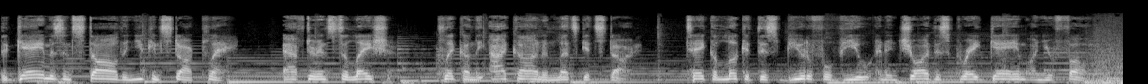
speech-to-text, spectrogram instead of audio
The game is installed and you can start playing. After installation, click on the icon and let's get started. Take a look at this beautiful view and enjoy this great game on your phone.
